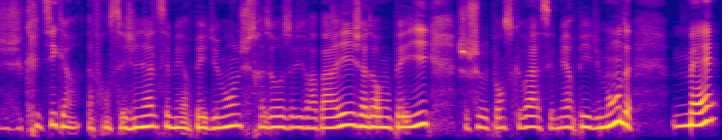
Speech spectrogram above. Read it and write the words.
je critique, hein. la France c'est génial, c'est le meilleur pays du monde, je suis très heureuse de vivre à Paris, j'adore mon pays, je, pense que voilà, c'est le meilleur pays du monde, mais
